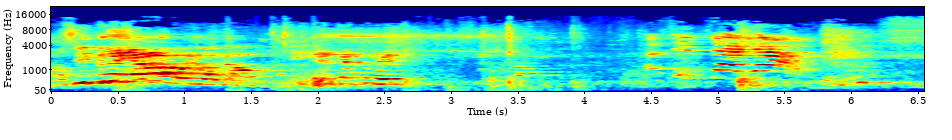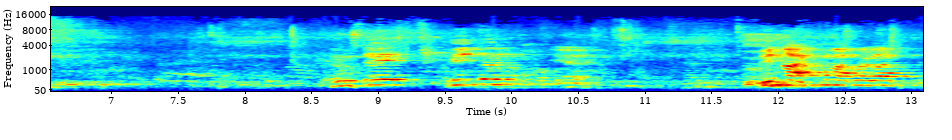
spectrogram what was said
Á síðunni, já, já, já. Ég er þú þig. Hugsteg, hvítur. Vinna, koma, strákar. Vinna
